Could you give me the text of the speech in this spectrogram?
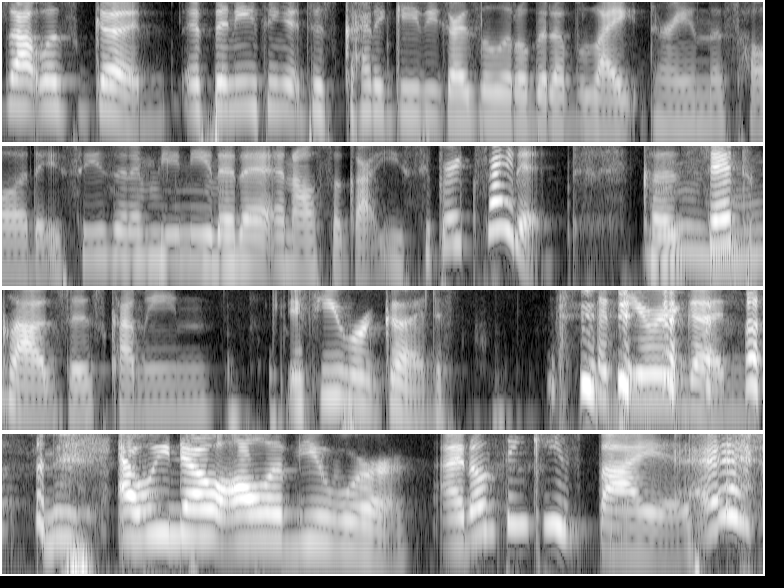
that was good. If anything, it just kind of gave you guys a little bit of light during this holiday season if you needed Mhm. it, and also got you super excited because Santa Mhm. Claus is coming. if you were good, If you were good, and we know all of you were. I don't think he's biased.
